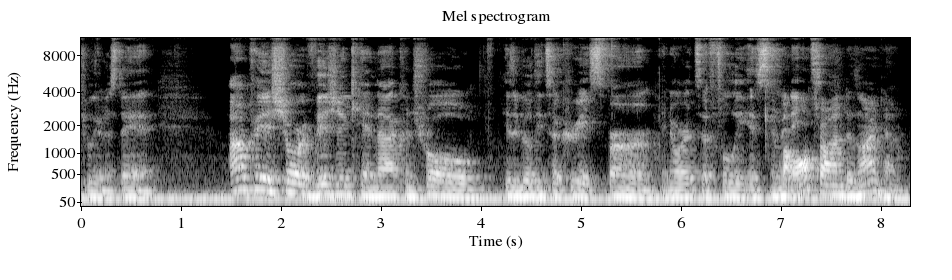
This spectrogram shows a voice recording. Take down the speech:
truly understand. I'm pretty sure Vision cannot control his ability to create sperm in order to fully insinuate. But inseminate. Ultron designed him,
